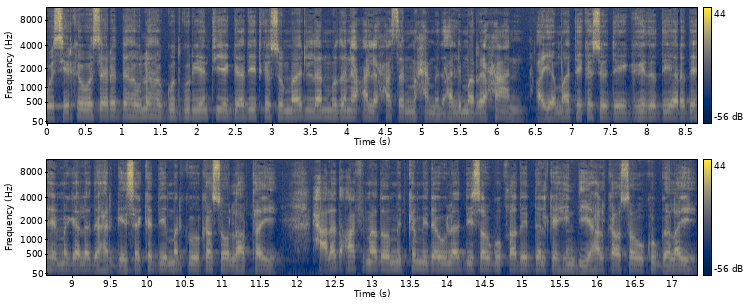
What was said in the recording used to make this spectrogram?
wasiirka wasaaradda howlaha guud guryeenta iyo gaadiidka somalilan mudane cali xasan maxamed cali mareexaan ayaa maanta ka soo degay gegida diyaaradaha magaalada hargeysa kadib markii uu ka soo laabtay. Xaalad caafimaad oo mid ka mid a awlaadiisa ugu qaaday dalka hindiya halkaasoo uu ku galay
